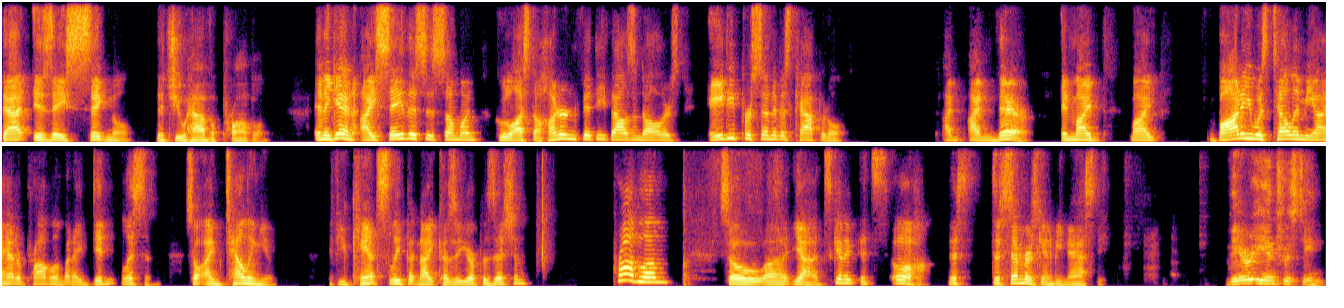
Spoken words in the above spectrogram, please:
that is a signal that you have a problem. And again, I say this as someone who lost $150,000, 80% of his capital. I'm, I'm there. And my my body was telling me I had a problem, but I didn't listen. So I'm telling you, if you can't sleep at night because of your position, problem. So uh, yeah, it's gonna it's oh this December is gonna be nasty. Very interesting.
